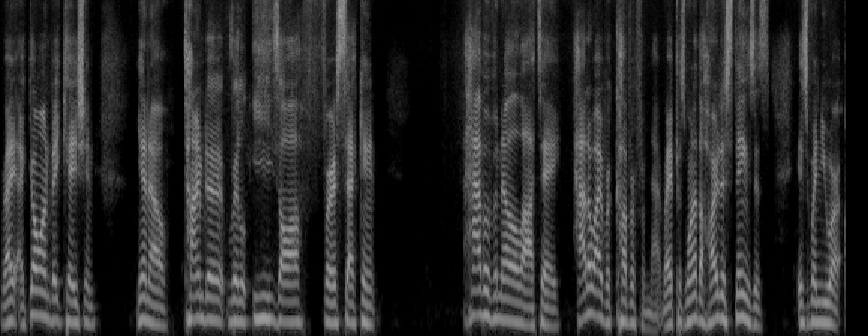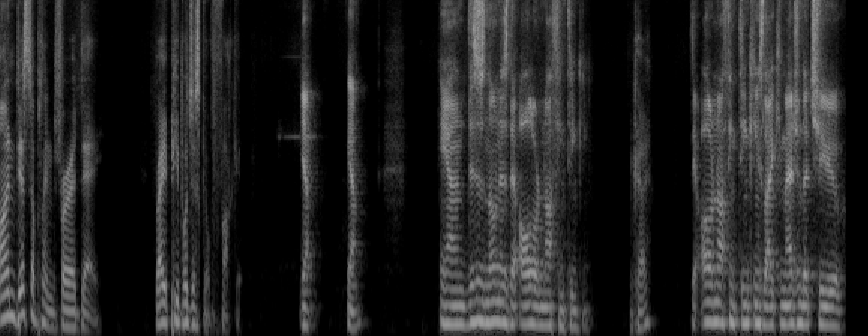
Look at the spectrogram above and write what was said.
right? I go on vacation, you know, time to ease off for a second, have a vanilla latte. How do I recover from that, right? Because one of the hardest things is is when you are undisciplined for a day, right? People just go fuck it. Yeah, yeah, and this is known as the all or nothing thinking. Okay. The all or nothing thinking is like imagine that you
